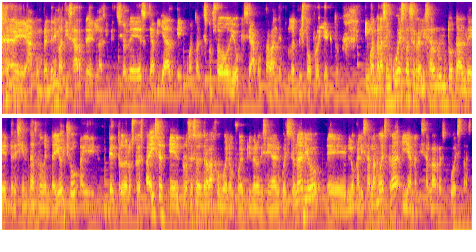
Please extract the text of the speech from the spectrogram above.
eh, a comprender y matizar eh, las dimensiones que había en cuanto al discurso de odio que se abordaban dentro del mismo proyecto. En cuanto a las encuestas, se realizaron un total de 398 eh, dentro de los tres países. El proceso de trabajo, bueno, fue primero diseñar el cuestionario, localizar la muestra y analizar las respuestas.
